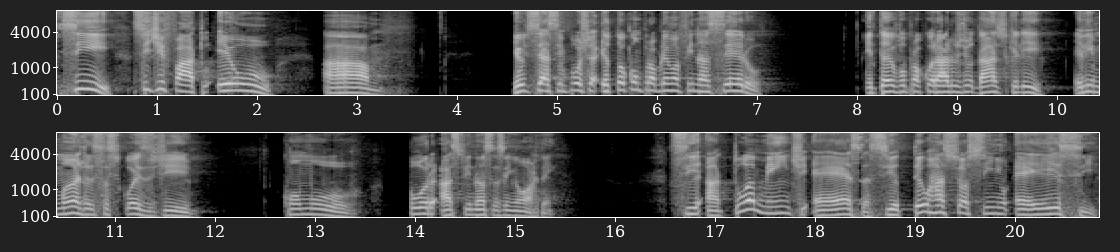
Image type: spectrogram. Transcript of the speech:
se, se de fato eu ah, eu disser assim, poxa, eu estou com um problema financeiro, então eu vou procurar o Judas, que ele, ele manja essas coisas de como pôr as finanças em ordem. Se a tua mente é essa, se o teu raciocínio é esse,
